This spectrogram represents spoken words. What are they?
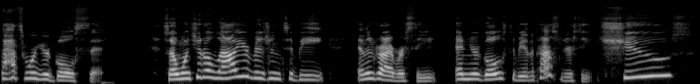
That's where your goals sit. So I want you to allow your vision to be in the driver's seat and your goals to be in the passenger seat. Choose,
